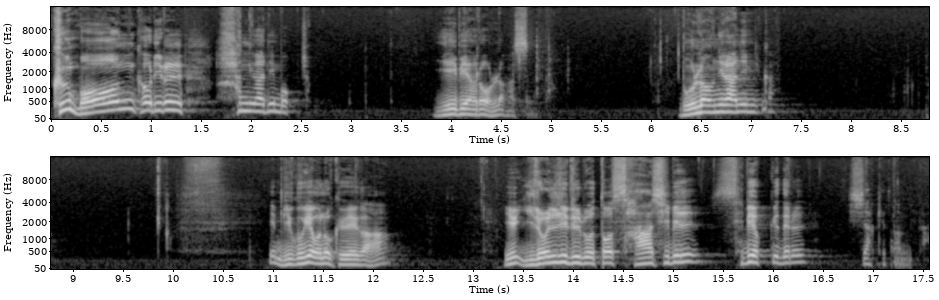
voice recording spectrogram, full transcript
그 먼 거리를 한 가지 목적, 예배하러 올라갔습니다. 놀라운 일 아닙니까? 미국의 어느 교회가 1월 1일부터 40일 새벽 교대를 시작했답니다.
